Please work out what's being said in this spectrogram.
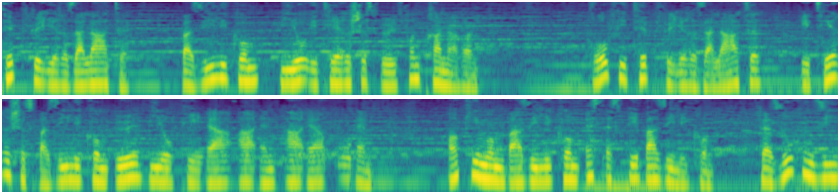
Tipp für Ihre Salate. Basilikum, bioätherisches Öl von Pranarum. Profi-Tipp für Ihre Salate, ätherisches Basilikumöl Bio PRANARUM. Ocimum Basilicum SSP Basilikum. Versuchen Sie,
